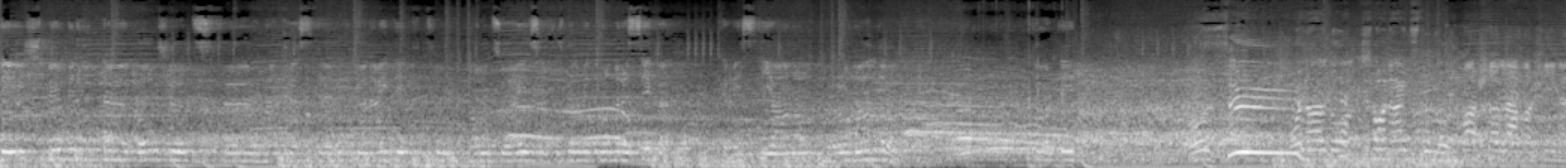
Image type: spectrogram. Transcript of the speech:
Die Spielminute Goalschutz für Manchester United zu 0 zu 1 auf der Spiel mit der Nummer 7, Cristiano Ronaldo. Karte Ronaldo schon 1-0. Maschallah, Maschine.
